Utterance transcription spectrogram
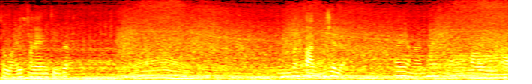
สวยแมลงจริงด้วยอันนี้มันตันไม่ใช่เหรอ ถ้าอย่างนั้นให้เอาเอา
